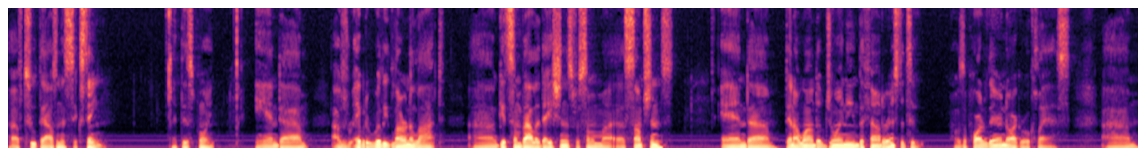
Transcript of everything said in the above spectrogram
of 2016 at this point. And um, I was able to really learn a lot, uh, get some validations for some of my assumptions. And um, then I wound up joining the Founder Institute. I was a part of their inaugural class. Um,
